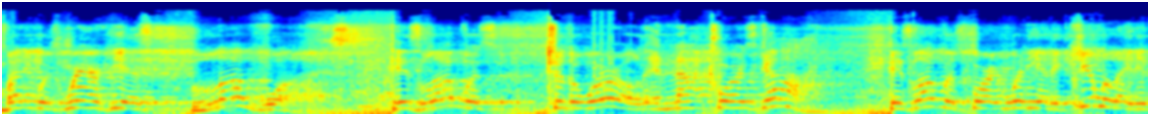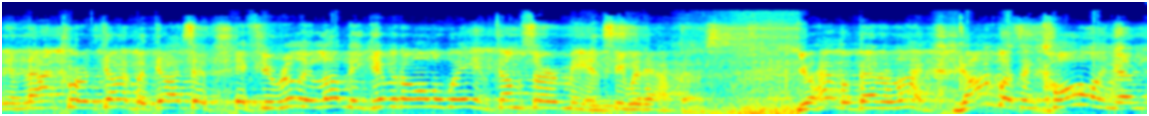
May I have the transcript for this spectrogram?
But it was where his love was. His love was to the world and not towards God. His love was for what he had accumulated and not towards God. But God said, if you really love me, give it all away and come serve me and see what happens. You'll have a better life. God wasn't calling him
